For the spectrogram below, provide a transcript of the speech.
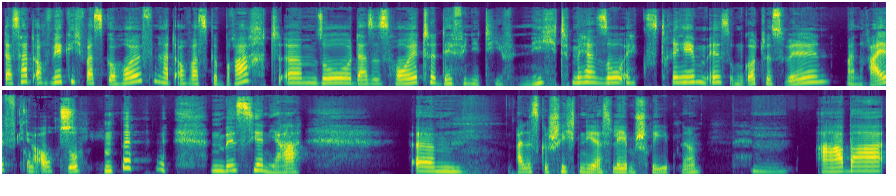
das hat auch wirklich was geholfen, hat auch was gebracht, ähm, so dass es heute definitiv nicht mehr so extrem ist, um Gottes Willen. Man reift Gut. ja auch so ein bisschen, ja. Ähm, alles Geschichten, die das Leben schrieb, ne? Hm. Aber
